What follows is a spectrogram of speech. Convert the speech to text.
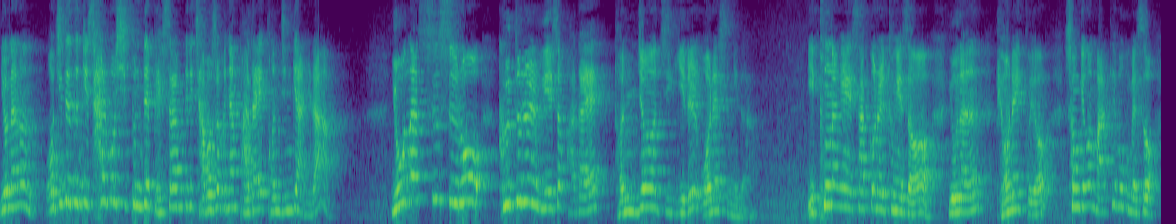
요나는 어찌되든지 살고 싶은데 뱃사람들이 잡아서 그냥 바다에 던진 게 아니라 요나 스스로 그들을 위해서 바다에 던져지기를 원했습니다. 이 풍랑의 사건을 통해서 요나는 변했고요. 성경은 마태복음에서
